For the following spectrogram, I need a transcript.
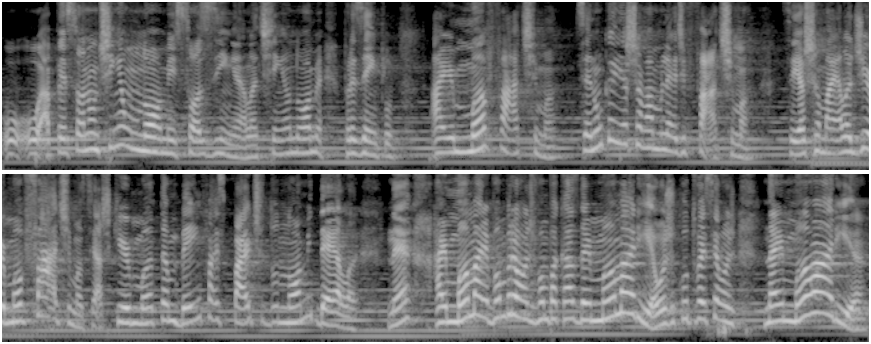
O, o, a pessoa não tinha um nome sozinha, ela tinha o um nome, por exemplo, a irmã Fátima. Você nunca ia chamar a mulher de Fátima. Você ia chamar ela de irmã Fátima. Você acha que irmã também faz parte do nome dela, né? A irmã Maria, vamos para onde? Vamos para casa da irmã Maria. Hoje o culto vai ser onde? Na irmã Maria.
